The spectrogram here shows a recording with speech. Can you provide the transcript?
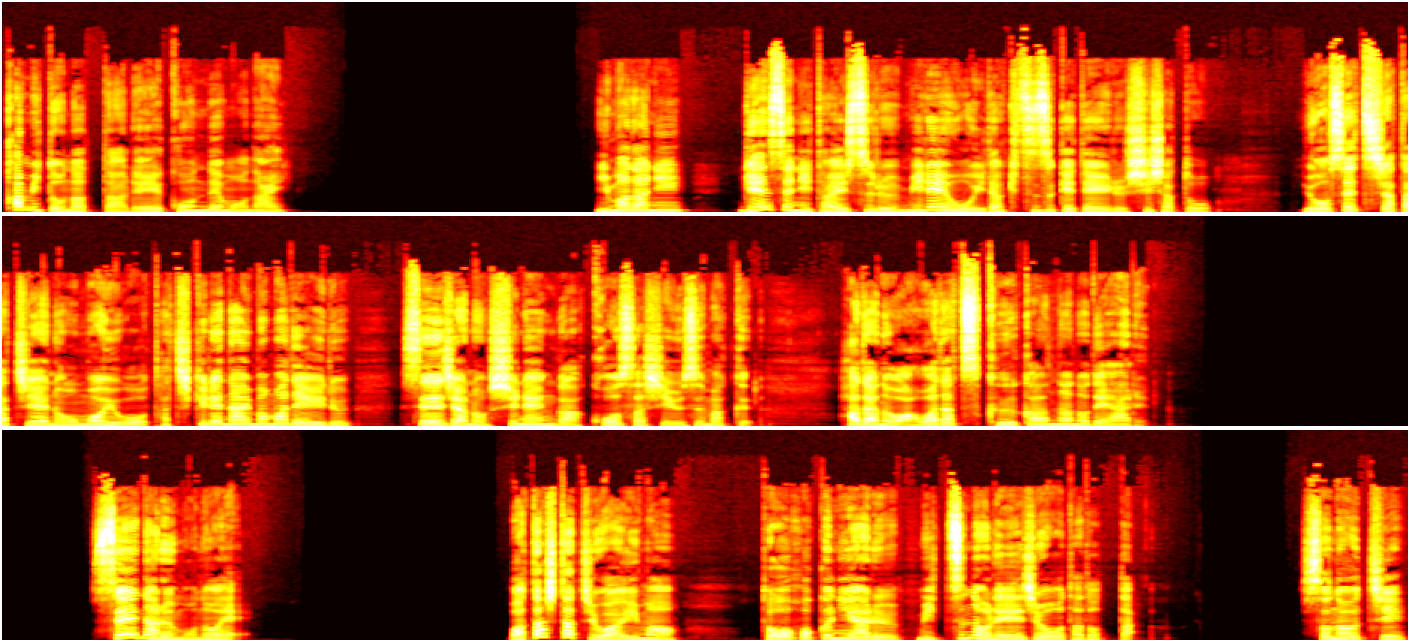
神となった霊魂でもない。いまだに現世に対する未練を抱き続けている死者と、溶接者たちへの思いを断ち切れないままでいる聖者の思念が交差し渦巻く、肌の泡立つ空間なのである。聖なるものへ。私たちは今、東北にある三つの霊場をたどった。そのうち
